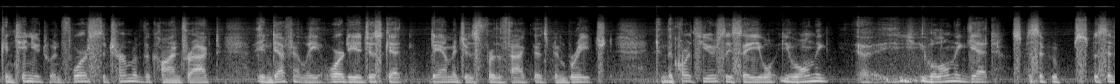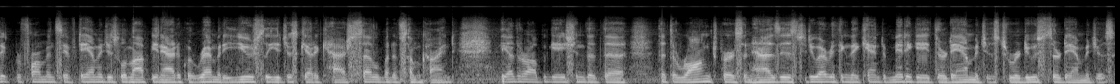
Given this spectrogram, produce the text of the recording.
continue to enforce the term of the contract indefinitely, or do you just get damages for the fact that it's been breached? And the courts usually say you you only uh, you will only get specific specific performance if damages will not be an adequate remedy. Usually, you just get a cash settlement of some kind. The other obligation that the that the wronged person has is to do everything they can to mitigate their damages, to reduce their damages.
